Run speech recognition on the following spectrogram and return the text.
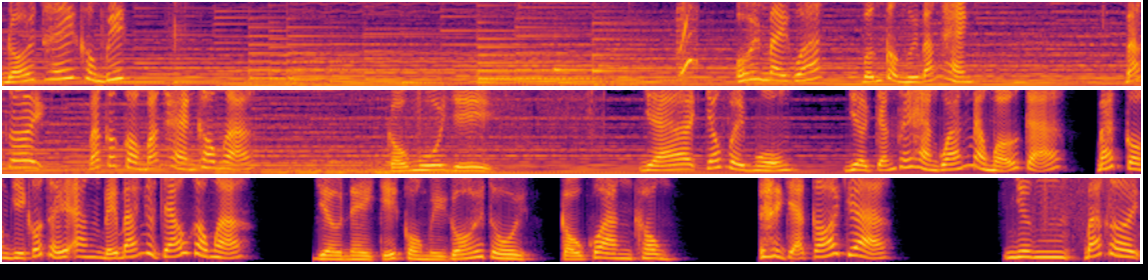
Đói thế không biết. Ôi may quá Vẫn còn người bán hàng. Bác ơi Bác có còn bán hàng không ạ? Cậu mua gì? Dạ cháu về muộn Giờ chẳng thấy hàng quán nào mở cả. Bác còn gì có thể ăn để bán cho cháu không ạ? Giờ này chỉ còn mì gói thôi. Cậu có ăn không? Dạ có chứ ạ. Nhưng bác ơi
